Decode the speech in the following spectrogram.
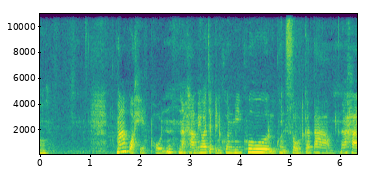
มณ์ มากกว่าเหตุผลนะคะ ไม่ว่าจะเป็นคนมีคู่หรือคนโสดก็ตามนะคะ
